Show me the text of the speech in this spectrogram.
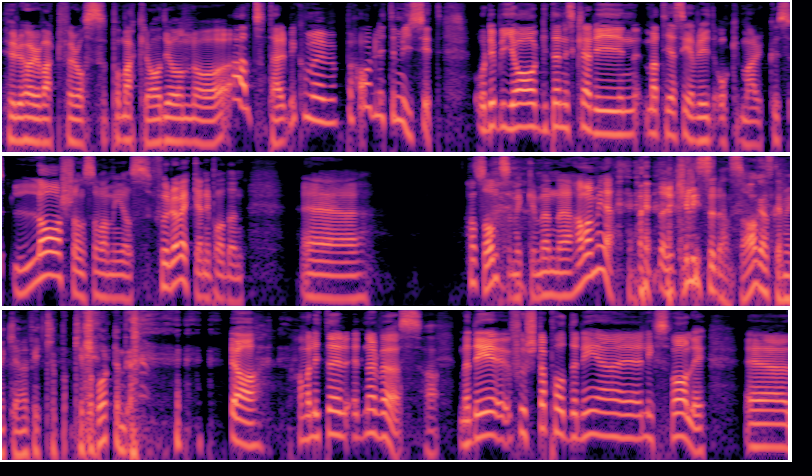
hur det har varit för oss på Macradion och allt sånt där. Vi kommer ha det lite mysigt. Och det blir jag, Dennis Klarin, Mattias Everyd och Marcus Larsson som var med oss förra veckan i podden. Eh, han sa inte så mycket, men eh, han var med där i kulisserna. Han sa ganska mycket, men fick klippa, bort en del. Ja, han var lite nervös. Ja. Men det, första podden är eh, livsfarlig. Eh,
